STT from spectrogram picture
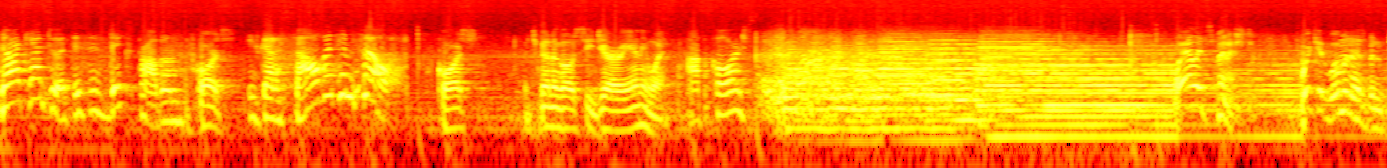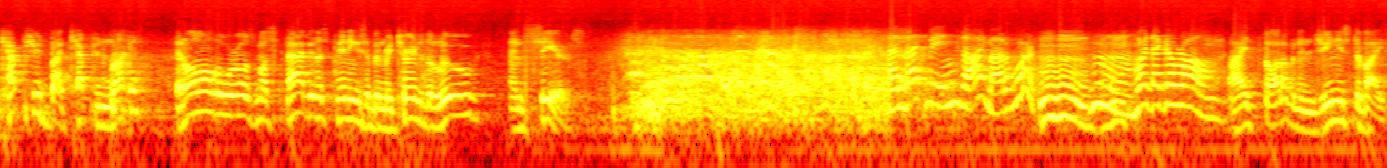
No, I can't do it. This is Dick's problem. Of course, He's got to solve it himself. of course. But you're gonna go see Jerry anyway. Of course. Well, it's finished. Wicked Woman has been captured by Captain Rocket, and all the world's most fabulous paintings have been returned to the Louvre and Sears. That means I'm out of work. Mm-hmm. Hmm, where'd I go wrong? I thought of an ingenious device.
